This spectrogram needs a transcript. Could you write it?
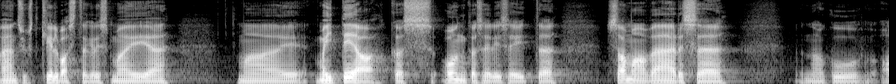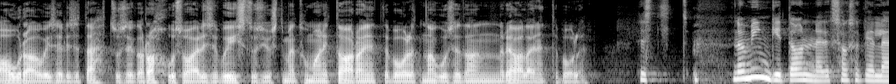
ajan niisugust kelbast, aga lihtsalt ma ei, ma ei, ma ei tea, kas on ka selliseid äh, samaväärse nagu aura või sellise tähtsusega rahvusvahelisi võistlusi just nimelt humanitaarainete poolelt, nagu seda on reaalainete poolel? sest no mingid on, näiteks saksa keele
